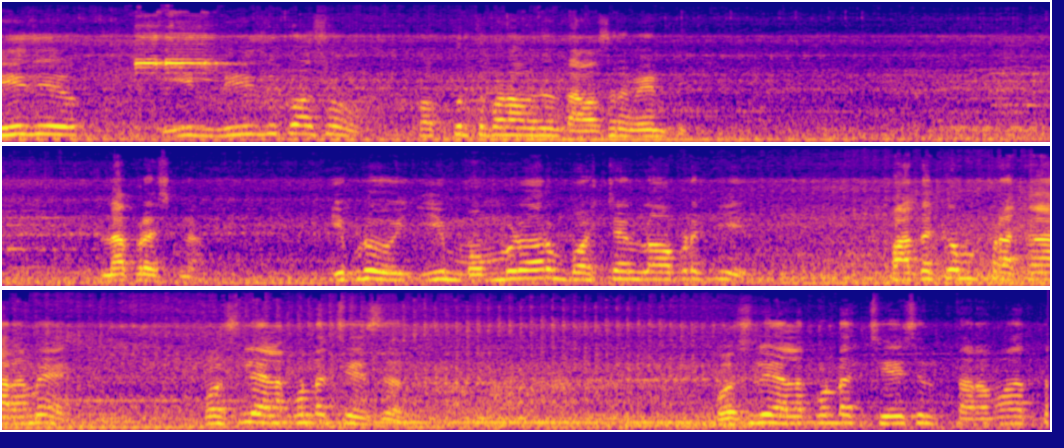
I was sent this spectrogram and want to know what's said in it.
లీజు ఈ లీజు కోసం ప్రకృతి పడవలసినంత అవసరం ఏంటి? నా ప్రశ్న. ఇప్పుడు ఈ మమ్ముడవరం బస్ స్టాండ్ లోపలికి పథకం ప్రకారమే బస్సులు వెళ్ళకుండా చేశారు. బస్సులు వెళ్ళకుండా చేసిన తర్వాత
